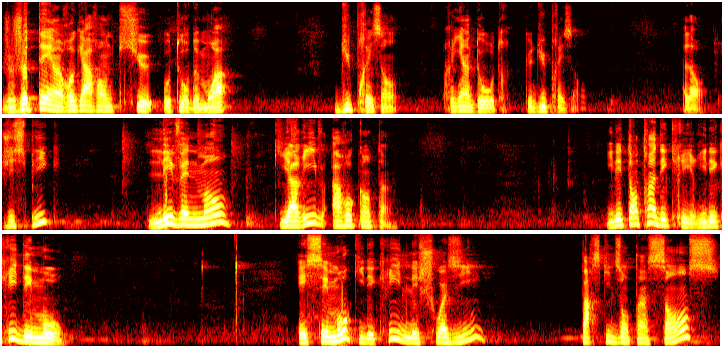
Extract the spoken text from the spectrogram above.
Je jetais un regard anxieux autour de moi, du présent, rien d'autre que du présent. Alors, j'explique l'événement qui arrive à Roquentin il est en train d'écrire, il écrit des mots. Et ces mots qu'il écrit, il les choisit parce qu'ils ont un sens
